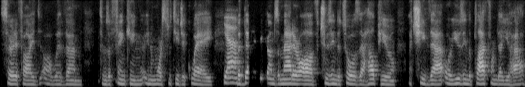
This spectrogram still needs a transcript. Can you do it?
certified uh, with them terms of thinking in a more strategic way. Yeah. But then it becomes a matter of choosing the tools that help you achieve that or using the platform that you have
